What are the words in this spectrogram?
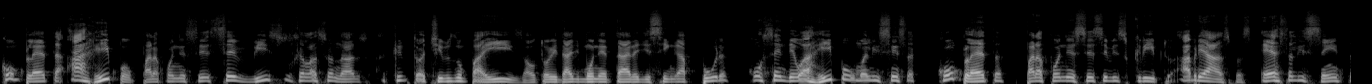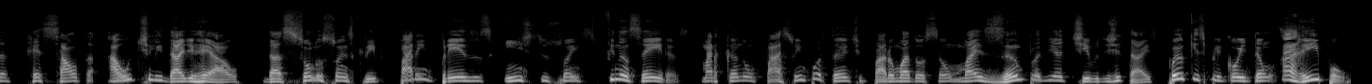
completa à Ripple para fornecer serviços relacionados a criptoativos no país. A autoridade monetária de Singapura concedeu à Ripple uma licença completa para fornecer serviço cripto. Abre aspas. Esta licença ressalta a utilidade real das soluções cripto para empresas e instituições financeiras, marcando um passo importante para uma adoção mais ampla de ativos digitais. Foi o que explicou então a Ripple.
